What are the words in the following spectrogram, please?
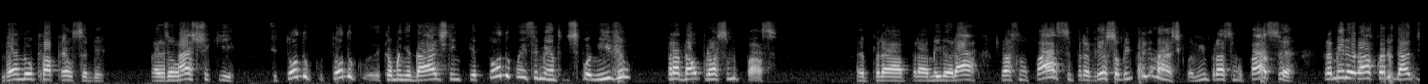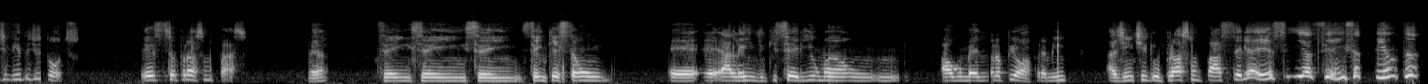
Não é meu papel saber. Mas eu acho que se todo, todo, que a humanidade tem que ter todo o conhecimento disponível para dar o próximo passo. É, para melhorar o próximo passo, para ver, eu sou bem pragmático. Para mim, o próximo passo é para melhorar a qualidade de vida de todos. Esse é o próximo passo. Né? Sem, sem, sem, sem questão é, é, além do que seria uma, um, algo melhor ou pior. Para mim, a gente, o próximo passo seria esse, e a ciência tenta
